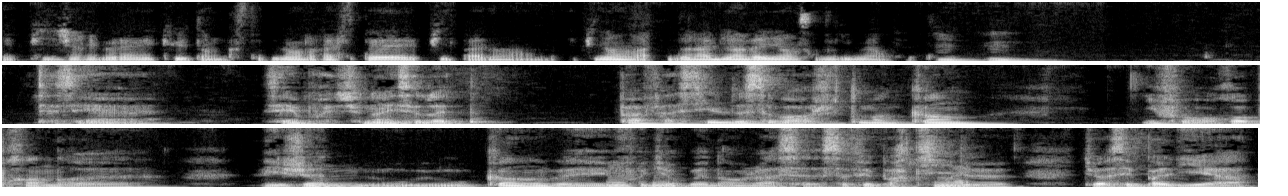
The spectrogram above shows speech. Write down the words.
Et puis, j'ai rigolé avec eux que c'était dans le respect et puis pas dans, et puis dans, dans la bienveillance, entre guillemets, en fait. Mm, mm. C'est, euh, impressionnant et ça doit être pas facile de savoir justement quand il faut reprendre euh, les jeunes ou, quand ben, il faut mm-hmm. dire ben non là ça, ça fait partie de tu vois c'est pas lié à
